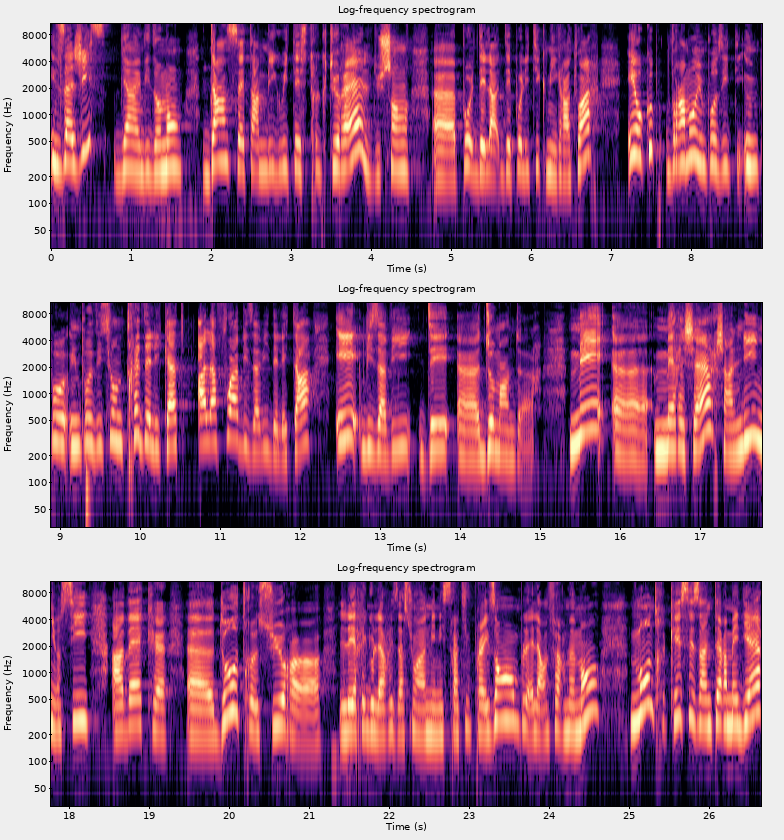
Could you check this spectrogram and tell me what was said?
ils agissent, bien évidemment, dans cette ambiguïté structurelle du champ euh, des, politiques migratoires et occupent vraiment une, position très délicate à la fois vis-à-vis de l'État et vis-à-vis des euh, demandeurs. Mais mes recherches en ligne aussi avec d'autres sur les régularisations administratives, par exemple, et l'enfermement, montrent que ces intermédiaires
